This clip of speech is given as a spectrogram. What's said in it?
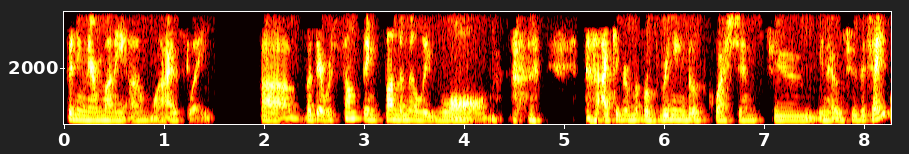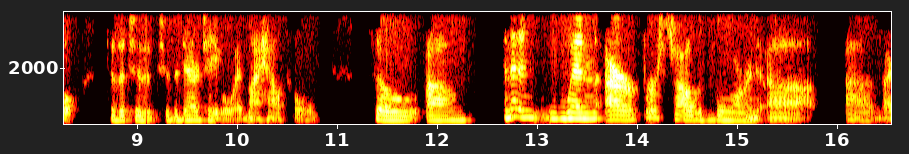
spending their money unwisely. Uh, but there was something fundamentally wrong I can remember bringing those questions to, you know, to the table, to the to the to the dinner table at my household. So, um, and then when our first child was born, uh, uh, my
